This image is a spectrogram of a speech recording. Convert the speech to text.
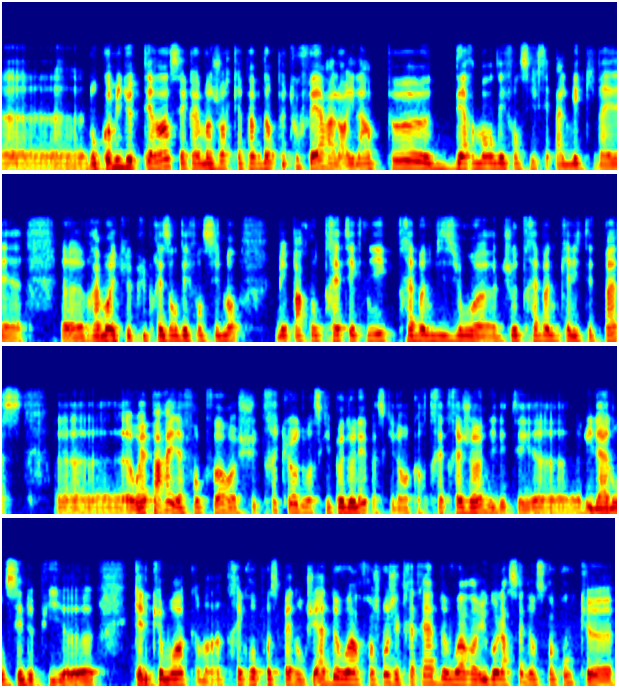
Euh, donc au milieu de terrain, c'est quand même un joueur capable d'un peu tout faire. Alors il a un peu d'errement défensif, c'est pas le mec qui va euh, vraiment être le plus présent défensivement, mais par contre très technique, très bonne vision euh, de jeu, très bonne qualité de passe. Euh, ouais, pareil à Francfort, je suis très curieux de voir ce qu'il peut donner parce qu'il est encore très très jeune. Il était, euh, il est annoncé depuis euh, quelques mois comme un très gros prospect, donc j'ai hâte de voir. Franchement, j'ai très très hâte de voir euh, Hugo Larsson et on se rend compte que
